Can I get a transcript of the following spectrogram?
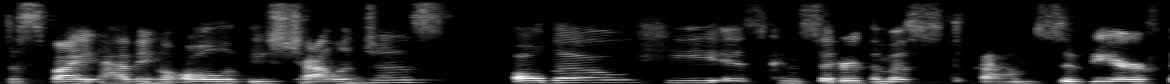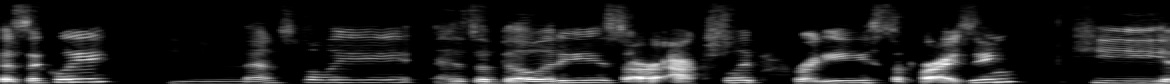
despite having all of these challenges although he is considered the most um, severe physically, mentally, his abilities are actually pretty surprising. He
